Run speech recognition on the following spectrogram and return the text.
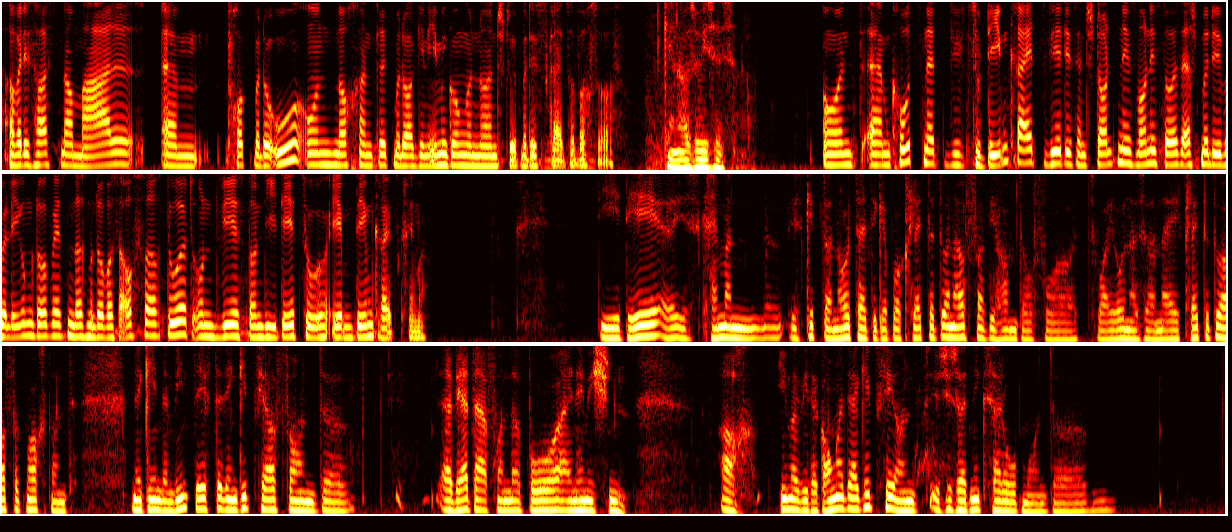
Aber das heißt, normal ähm, fragt man da an und nachher kriegt man da eine Genehmigung und dann stellt man das Kreuz einfach so auf. Genau so ist es. Und ähm, kurz nicht wie, zu dem Kreuz, wie das entstanden ist, wann ist da erstmal die Überlegung da gewesen, dass man da was auftut und wie ist dann die Idee zu eben dem Kreuz gekommen? Die Idee äh, ist gekommen, es gibt da nordseitig ein paar Klettertouren auf. Wir haben da vor zwei Jahren also eine neue Klettertour aufgemacht und wir gehen im Winter öfter den Gipfel auf und äh, er wird auch von ein paar Einheimischen auch immer wieder gegangen, der Gipfel, und es ist halt nichts heroben. Und äh,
